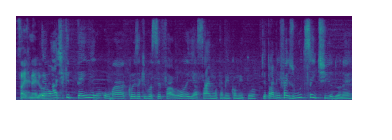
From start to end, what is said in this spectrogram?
faz melhor. Eu acho que tem uma coisa que você falou e a Simon também comentou, que para mim faz muito sentido, né?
